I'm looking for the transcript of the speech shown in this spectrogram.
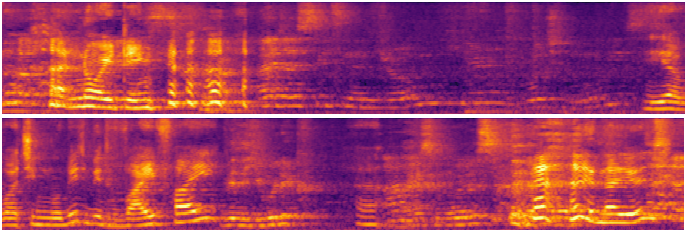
no. no eating I just sitting and drawing here, watching movies. yeah watching movies with wi-fi With Yulik. Uh, nice movies. nice.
